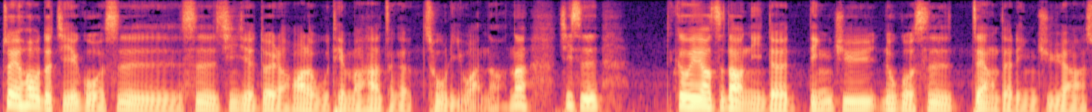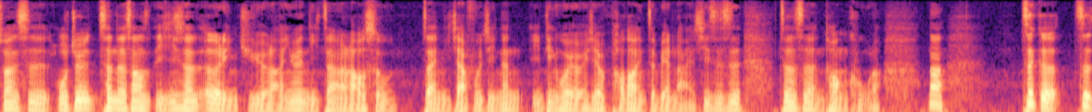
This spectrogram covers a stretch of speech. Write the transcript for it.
最后的结果是是清洁队了，花了五天把它整个处理完了。那其实。各位要知道，你的邻居如果是这样的邻居啊，算是我觉得称得上已经算是恶邻居了啦。因为你站了老鼠在你家附近，那一定会有一些跑到你这边来，其实是真的是很痛苦了。那这个这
